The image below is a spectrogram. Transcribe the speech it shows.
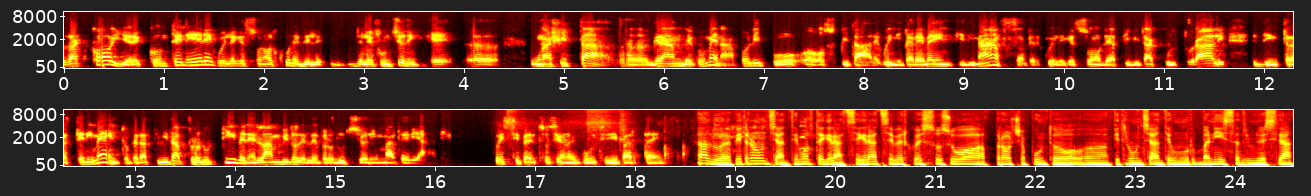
raccogliere e contenere quelle che sono alcune delle, delle funzioni che eh, una città eh, grande come Napoli può ospitare, quindi per eventi di massa, per quelle che sono le attività culturali e di intrattenimento, per attività produttive nell'ambito delle produzioni immateriali. Questi penso siano i punti di partenza. Allora, Pietro Nunziante, molte grazie, grazie per questo suo approccio, appunto uh, Pietro Nunziante un urbanista dell'Università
